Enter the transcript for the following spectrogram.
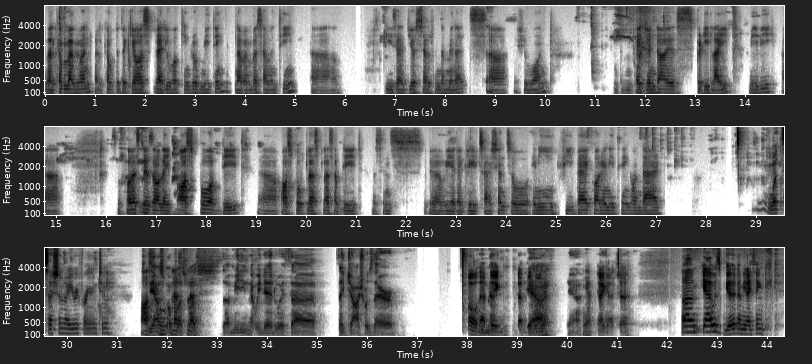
welcome everyone. Welcome to the CHAOSS Value Working Group meeting, November 17. Uh, please add yourself in the minutes uh, if you want. The agenda is pretty light, maybe. Uh, so first is on like OSPO update, uh, OSPO plus plus update since uh, we had a great session. So any feedback or anything on that? What session are you referring to? OSPO the OSPO plus plus, the meeting that we did with uh I think Josh was there. Oh, that met- big, that big Yeah. one. Yeah. Yeah. I gotcha. Um, yeah, it was good. I mean, I think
